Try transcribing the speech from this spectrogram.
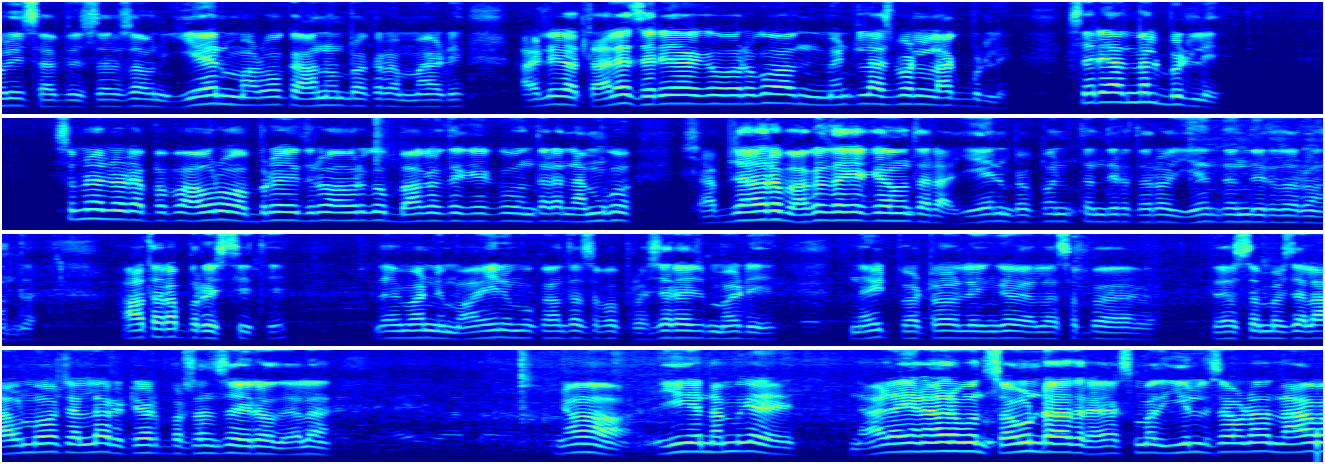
ಪೊಲೀಸ್ ಆಫೀಸರ್ಸ್ ಅವ್ನಿಗೆ ಏನು ಮಾಡ್ಬೇಕು ಕಾನೂನು ಪ್ರಕಾರ ಮಾಡಿ. ಆ ತಲೆ ಸರಿಯಾಗೋವರೆಗೂ ಅವ್ನು ಮೆಂಟಲ್ ಹಾಸ್ಪಿಟಲ್ ಹಾಕ್ಬಿಡ್ಲಿ. ಸರಿ ಆದಮೇಲೆ ಬಿಡಲಿ. ಸುಮ್ಮನೆ ನೋಡಿ, ಪಾಪ ಅವರು ಒಬ್ಬರೇ ಇದ್ದರು ಅವ್ರಿಗೂ ಬಾಗಿಲು ತೆಗಿಯೋಕೆ ಒಂಥರ, ನಮಗೂ ಶಬ್ದ ಆದರೂ ಬಾಗಿಲು ತೆಗಿಯೋಕೆ ಒಂಥರ, ಏನು ಬೆಪ್ಪನ್ ತಂದಿರ್ತಾರೋ, ಏನು ತಂದಿರ್ತಾರೋ ಅಂತ. ಆ ಥರ ಪರಿಸ್ಥಿತಿ. ದಯಮಾಡಿ ನಿಮ್ಮ ವಾಹಿನಿ ಮುಖಾಂತರ ಸ್ವಲ್ಪ ಪ್ರೆಷರೈಸ್ ಮಾಡಿ ನೈಟ್ ಪೆಟ್ರೋಲಿಂಗ್ ಎಲ್ಲ ಸ್ವಲ್ಪ ವ್ಯವಸ್ಥೆ ಮಾಡಿಸಲ್ಲ ಆಲ್ಮೋಸ್ಟ್ ಎಲ್ಲ ರಿಟೈರ್ಡ್ ಪರ್ಸನ್ಸೇ ಇರೋದು, ಎಲ್ಲ. ಹಾಂ, ಈಗ ನಮಗೆ ನಾಳೆ ಏನಾದರೂ ಒಂದು ಸೌಂಡ್ ಆದರೆ, ಅಕಸ್ಮಾತ್ ಇಲ್ಲಿ ಸೌಂಡ್ ಆದರೆ ನಾವು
